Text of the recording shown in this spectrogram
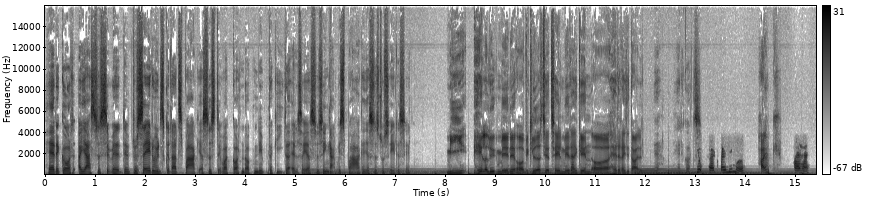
Ha' det godt. Og jeg synes simpelthen, det, du sagde, du ønskede dig et spark. Jeg synes, det var godt nok nemt at give dig. Altså, jeg synes ikke engang, vi sparkede. Jeg synes, du sagde det selv. Mi, held og lykke med det, og vi glæder os til at tale med dig igen, og have det rigtig dejligt. Ja, ha' det godt. Jo, tak. Og lige måde. Hej. Tak. Hej, hej.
